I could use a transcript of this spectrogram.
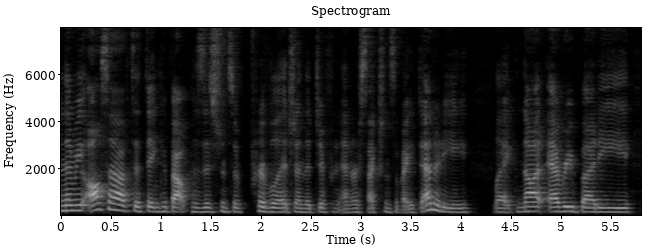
And then we also have to think about positions of privilege and the different intersections of identity. Like, not everybody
